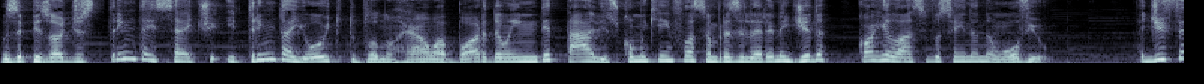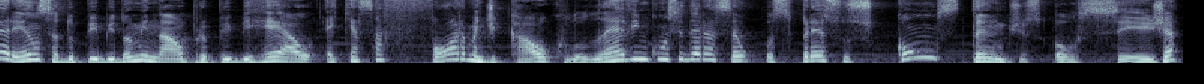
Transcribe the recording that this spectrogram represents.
Os episódios 37 e 38 do Plano Real abordam em detalhes como que a inflação brasileira é medida, corre lá se você ainda não ouviu. A diferença do PIB nominal para o PIB real é que essa forma de cálculo leva em consideração os preços constantes, ou seja,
